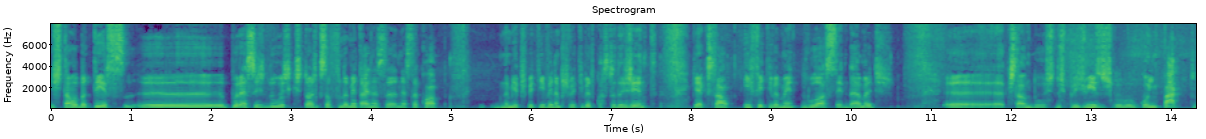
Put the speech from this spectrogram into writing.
estão a bater-se por essas duas questões que são fundamentais nessa, nessa COP na minha perspectiva e na perspectiva de quase toda a gente, que é a questão efetivamente do loss and damage, eh, a questão dos, dos prejuízos, com o impacto,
